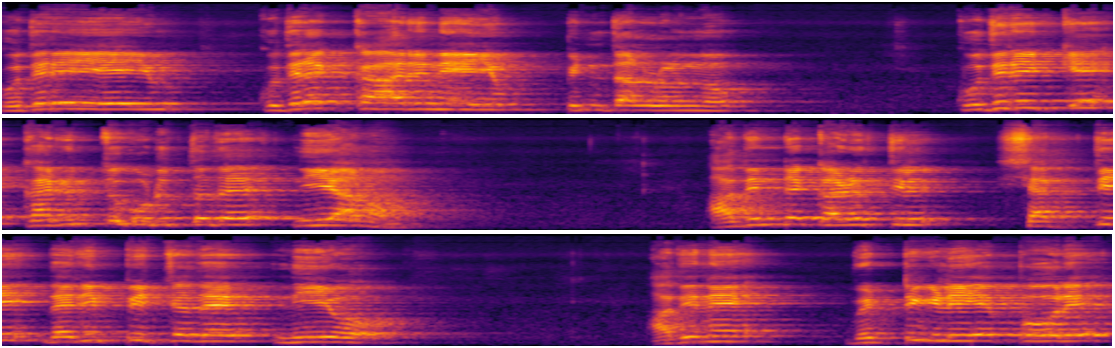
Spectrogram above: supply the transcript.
കുതിരയെയും കുതിരക്കാരനെയും പിന്തള്ളുന്നു. കുതിരയ്ക്ക് കരുത്തു കൊടുത്തത് നീയാണോ? അതിന്റെ കഴുത്തിൽ ശക്തി ധരിപ്പിച്ചത് നീയോ? അതിനെ വെട്ടുകിളിയെ പോലെ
